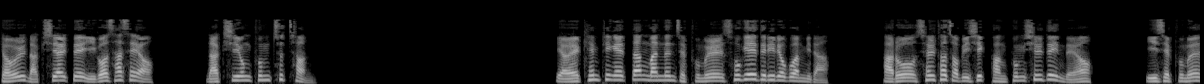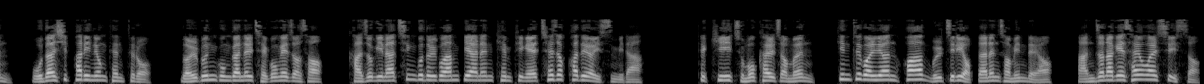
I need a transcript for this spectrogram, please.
겨울 낚시할 때 이거 사세요. 낚시용품 추천. 야외 캠핑에 딱 맞는 제품을 소개해드리려고 합니다. 바로 쉘터 접이식 방풍 실드인데요. 이 제품은 5-18인용 텐트로 넓은 공간을 제공해줘서 가족이나 친구들과 함께하는 캠핑에 최적화되어 있습니다. 특히 주목할 점은 힌트 관련 화학 물질이 없다는 점인데요. 안전하게 사용할 수 있어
